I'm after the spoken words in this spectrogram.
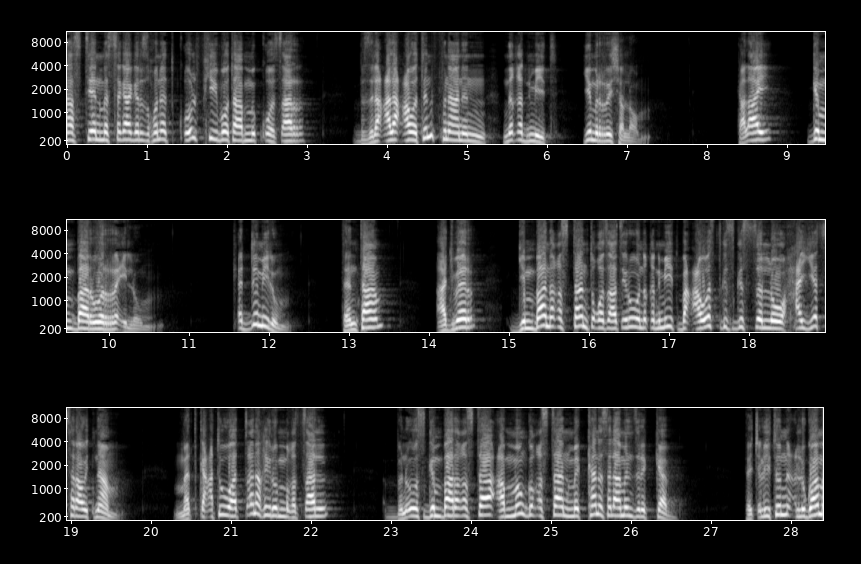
ናስቴን መሰጋገር ዝኾነት ቁልፊ ቦታ ብምቆጻር ብዝለዓለ ዓወትን ፍናንን ንቕድሚት ይምርሽ ኣሎም ካልኣይ ግንባር ወረ ኢሉ ቅድም ኢሉ ተንታ ኣጅበር ግንባ ነቐስታን ተቖጻጺሩ ንቕድሚት ብዓወት ግስግስ ዘለዎ ሓየት ሰራዊትና መጥቃዕቱ ኣጠናኺሩ ብምቕጻል ብንኡስ ግንባር ቐስታ ኣብ መንጎ ቐስታን መካነ ሰላምን ዝርከብ ፍጭሊቱን ልጓማ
